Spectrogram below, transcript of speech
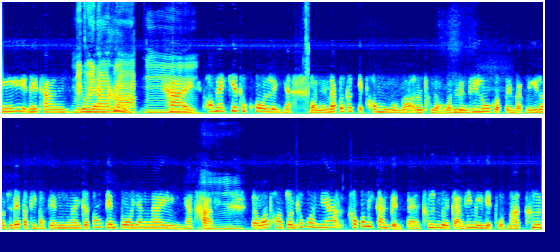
นี้ในทางไม่ค่อยน่ารักใช่พ่อแม่เครียดทุกคนอะไรอย่างเงี้ยวันนี้แม่เปิ้ลก็เก็บข้อมูลว่าเออเผื่อวันหนึ่งที่ลูกเราเป็นแบบนี้ เราจะได้ปฏิบัติยังไง จะต้องเตรียมตัวยังไงอะไรอย่างเงี้ยค่ะ แต่ว่าพอจนทุกวันเนี้ยเขาก็มีการเปลี่ยนแปลงขึ้นโดยการที่มีเหตุผลมากขึ้น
